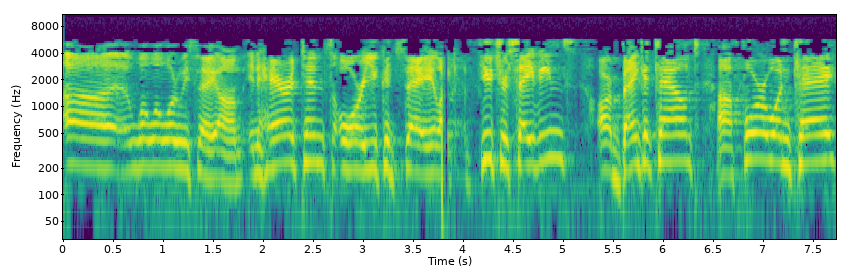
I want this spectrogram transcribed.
uh, what, what, what, do we say? Um, inheritance, or you could say like future savings, our bank account, uh, 401k.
